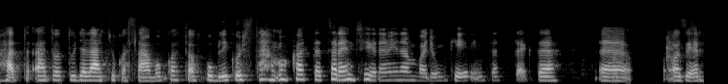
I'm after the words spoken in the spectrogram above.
hát, hát ott ugye látjuk a számokat, a publikus számokat, tehát szerencsére mi nem vagyunk érintettek, de azért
